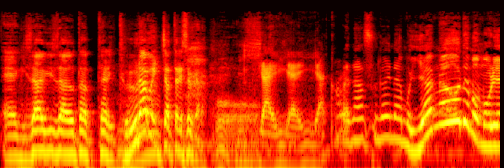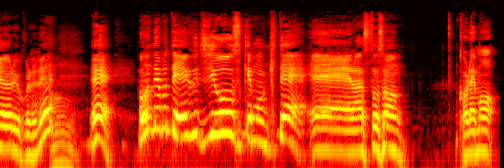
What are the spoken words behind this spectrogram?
えー、ギザギザ歌ったり、トゥルーラブ行っちゃったりするから。いやいやいや、これな、すごいな。もう、矢顔でも盛り上がるよ、これね。えー、ほんでもって、江口洋介も来て、えー、ラストソング。これも、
